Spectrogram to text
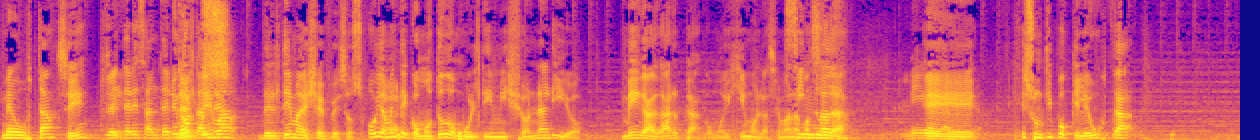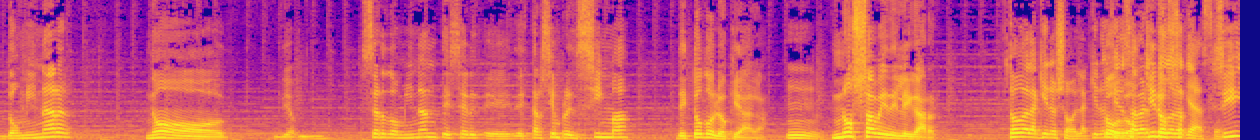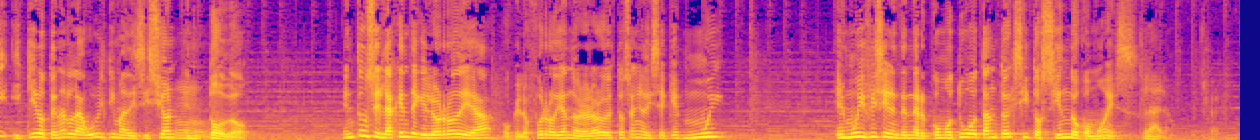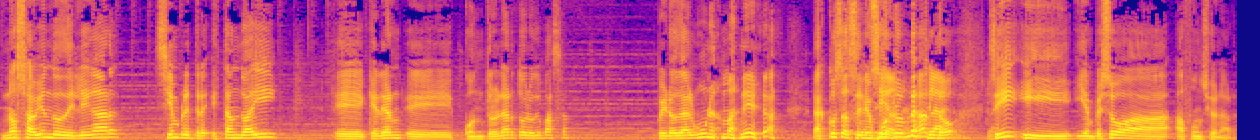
Me gusta. ¿sí? Lo interesante, lo del importante. tema, del tema de Jeff Bezos. Obviamente, como todo multimillonario, mega garca, como dijimos la semana Sin pasada, Mega eh, garca. es un tipo que le gusta dominar, no digamos, ser dominante, ser, eh, estar siempre encima de todo lo que haga. Mm. No sabe delegar. Todo la quiero yo, la quiero, todo. quiero saber Quiero todo sa- lo que hace. Sí, y quiero tener la última decisión Mm. en todo. Entonces la gente que lo rodea, o que lo fue rodeando a lo largo de estos años, dice que es muy. Es muy difícil entender cómo tuvo tanto éxito siendo como es. Claro. No sabiendo delegar, siempre estando ahí, eh, querer eh, controlar todo lo que pasa. pero de alguna manera las cosas se le fueron dando, claro, ¿sí? Y, y empezó a, a funcionar.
